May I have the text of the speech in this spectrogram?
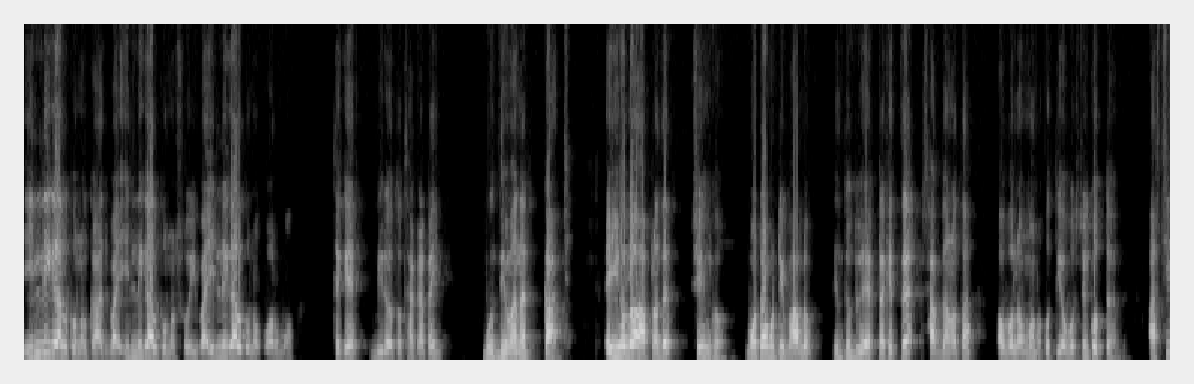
ইল্লিগাল কোনো কাজ বা ইল্লিগাল কোনো সই বা ইল্লিগাল কোনো কর্ম থেকে বিরত থাকাটাই বুদ্ধিমানের কাজ। এই হলো আপনাদের সিংহ। মোটামুটি ভালো, কিন্তু দু একটা ক্ষেত্রে সাবধানতা অবলম্বন অতি অবশ্যই করতে হবে। আসছি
